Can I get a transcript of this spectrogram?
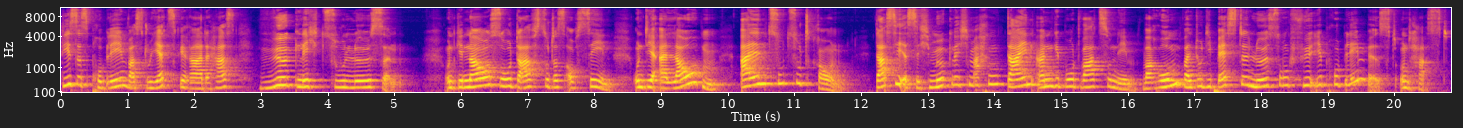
dieses Problem, was du jetzt gerade hast, wirklich zu lösen. Und genau so darfst du das auch sehen und dir erlauben, allen zuzutrauen, dass sie es sich möglich machen, dein Angebot wahrzunehmen. Warum? Weil du die beste Lösung für ihr Problem bist und hast.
